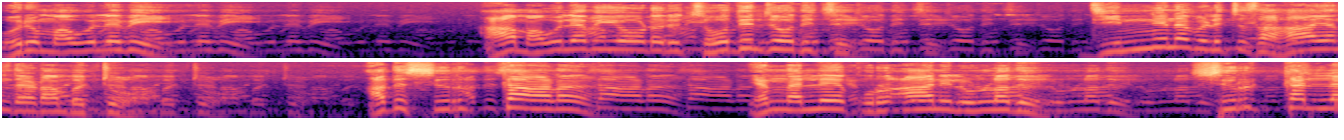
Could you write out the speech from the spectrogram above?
ഒരു മൗലവി ആ മൗലവിയോട് ഒരു ചോദ്യം ചോദിച്ച് ജിന്നിനെ വിളിച്ച് സഹായം തേടാൻ പറ്റുമോ അത് ഷിർക്കാണ് എന്നല്ലേ ഖുർആാനിലുള്ളത്? ഷിർക്കല്ല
